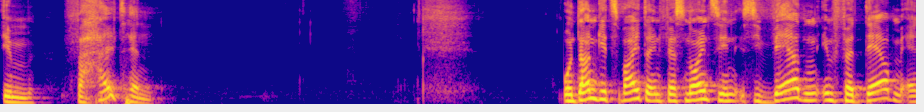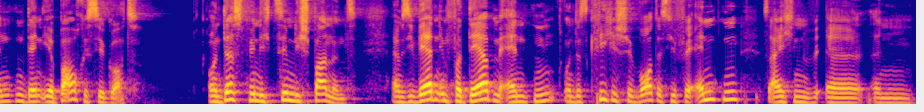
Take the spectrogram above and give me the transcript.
im Verhalten Und dann geht es weiter in Vers 19, sie werden im Verderben enden, denn ihr Bauch ist ihr Gott. Und das finde ich ziemlich spannend. Ähm, sie werden im Verderben enden und das griechische Wort, das hier für enden, ist eigentlich ein, äh, ein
